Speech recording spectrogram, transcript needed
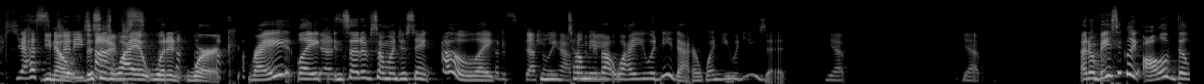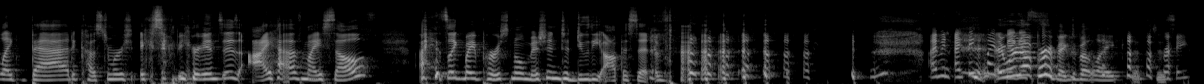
yes. you know this is why it wouldn't work right like Yes. instead of someone just saying oh like can you tell to me about why you would need that or when you would use it Yep. Yep. I know Um, basically all of the like bad customer experiences I have myself. It's like my personal mission to do the opposite of that. I mean, I think my and we're not perfect, but like that's just right.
